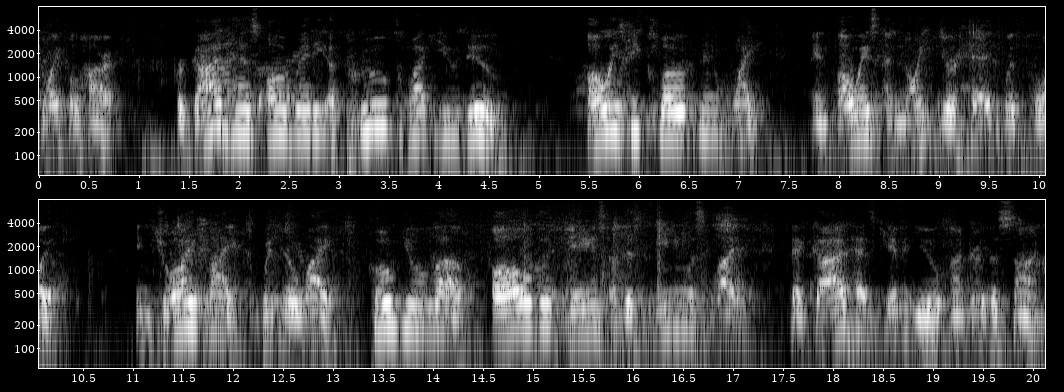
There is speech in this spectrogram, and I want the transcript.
joyful heart. For God has already approved what you do. Always be clothed in white, and always anoint your head with oil. Enjoy life with your wife, whom you love, all the days of this meaningless life that God has given you under the sun.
